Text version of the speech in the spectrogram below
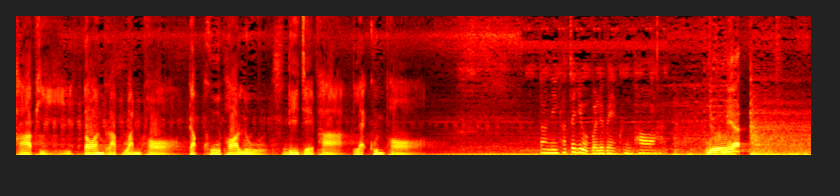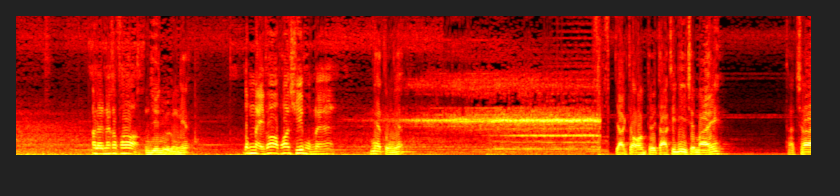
ท้าผีต้อนรับวันพ่อ กับครูพ่อลูกดีเจภาคและคุณพ่อ ตอนนี้เขาจะอยู่บริเวณคุณพ่อค่ะ อยู่ตรงเนี้ยอะไรนะครับพ่อ มันยืนอยู่ตรงเนี้ยตรงไหนพ่อพ่อชี้ผมเลยฮะเนี่ยตรงเนี้ยอยากจะออกไปจากที่นี่ใช่ไหม ถ้าใช่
